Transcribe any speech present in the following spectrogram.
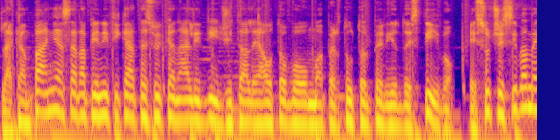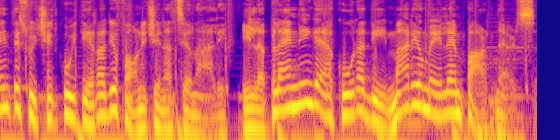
La campagna sarà pianificata sui canali digital e out of home per tutto il periodo estivo e successivamente sui circuiti radiofonici nazionali nazionali. Il planning è a cura di Mario Mele Partners.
